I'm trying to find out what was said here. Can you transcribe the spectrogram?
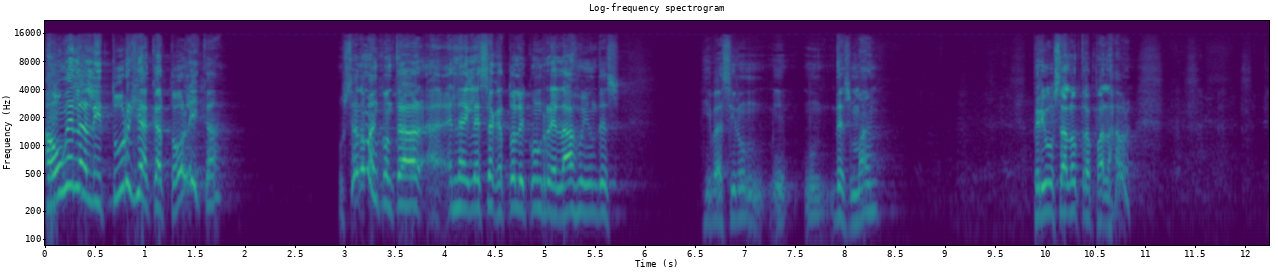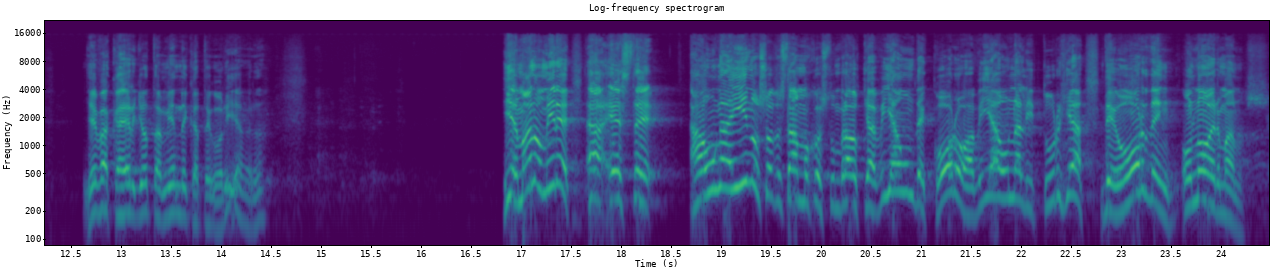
aún en la liturgia católica, usted no va a encontrar en la iglesia católica un relajo y un des, a decir un, un desmán. Pero iba a usar otra palabra. Ya iba a caer yo también de categoría, ¿verdad? Y hermano, mire, ah, este, aún ahí nosotros estábamos acostumbrados que había un decoro, había una liturgia de orden, ¿o no, hermanos?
